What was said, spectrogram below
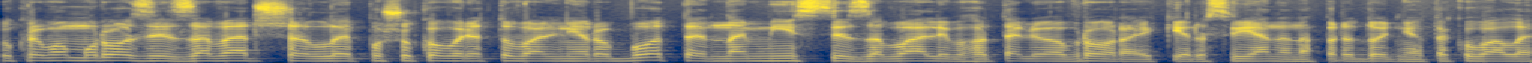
У Кривому Розі завершили пошуково-рятувальні роботи на місці завалів готелю Аврора, які росіяни напередодні атакували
